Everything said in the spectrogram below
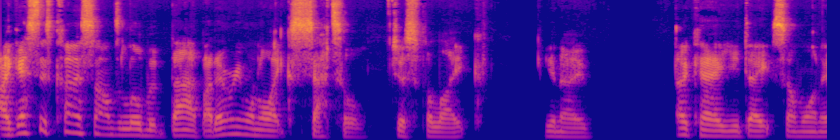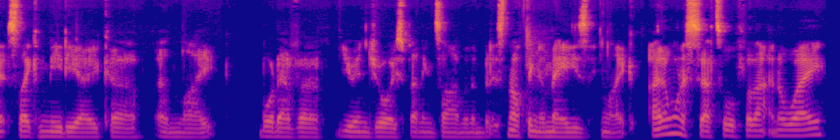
I guess this kind of sounds a little bit bad, but I don't really want to like settle just for like, you know, okay, you date someone, it's like mediocre and like whatever, you enjoy spending time with them, but it's nothing amazing. Like, I don't want to settle for that in a way.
